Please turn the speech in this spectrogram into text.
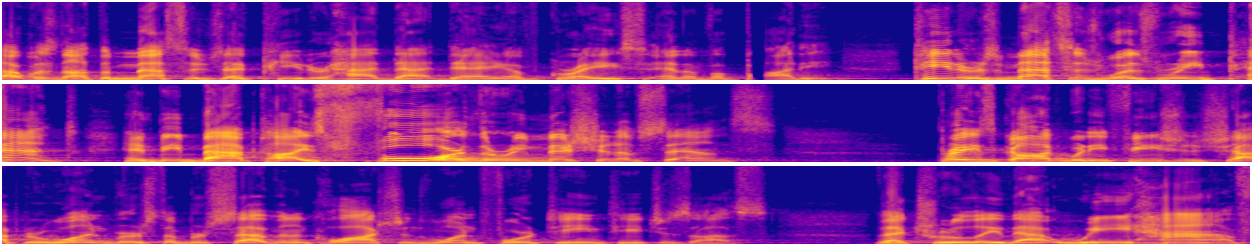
That was not the message that Peter had that day of grace and of a body. Peter's message was repent and be baptized for the remission of sins. Praise God what Ephesians chapter 1 verse number 7 and Colossians 1:14 teaches us that truly that we have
